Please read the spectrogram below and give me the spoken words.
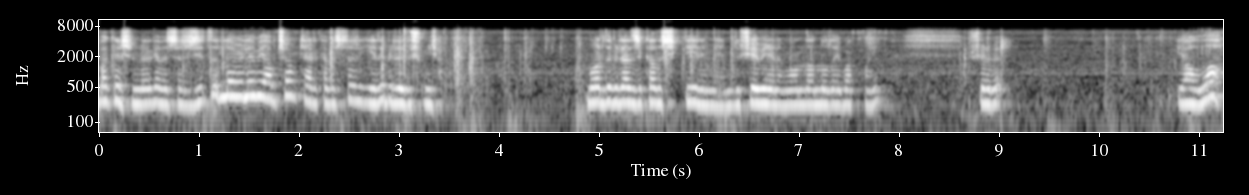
Bakın şimdi arkadaşlar Jitter'la öyle bir yapacağım ki arkadaşlar yere bile düşmeyeceğim. Bu arada birazcık alışık değilim yani. Düşebilirim ondan dolayı bakmayın. Şöyle bir Yallah.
